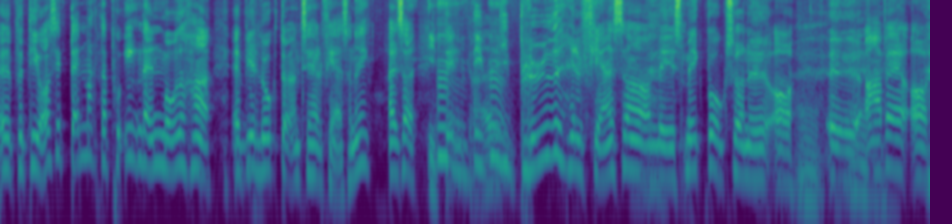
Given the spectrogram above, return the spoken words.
og, for det er også et Danmark, der på en eller anden måde har, at vi har lukket døren til 70'erne, ikke? Altså, I den, den de, grad. de bløde 70'ere med smækbukserne og øh, ABBA og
